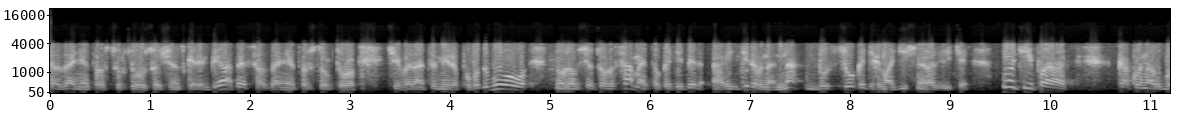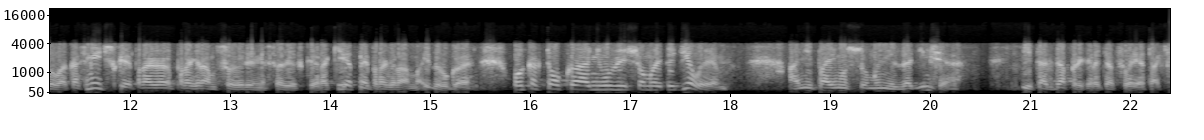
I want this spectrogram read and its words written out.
создание инфраструктуры Сочинской Олимпиады, создание инфраструктуры чемпионата мира по футболу. Нужно все то же самое, только теперь ориентировано на высокотехнологичное развитие. Ну, типа, как у нас была космическая программа в свое время, советская ракетная программа и другая. Вот как только они увидят, что мы это делаем, они поймут, что мы не сдадимся, и тогда прекратят свои атаки.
